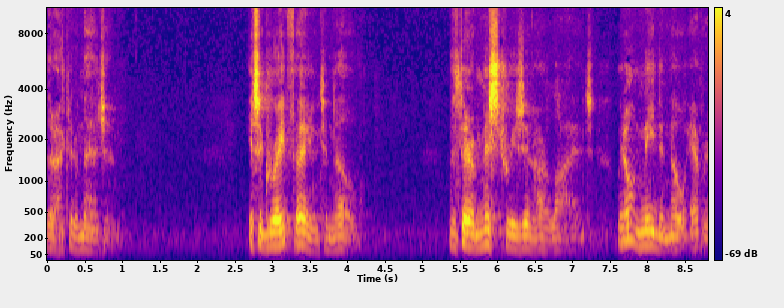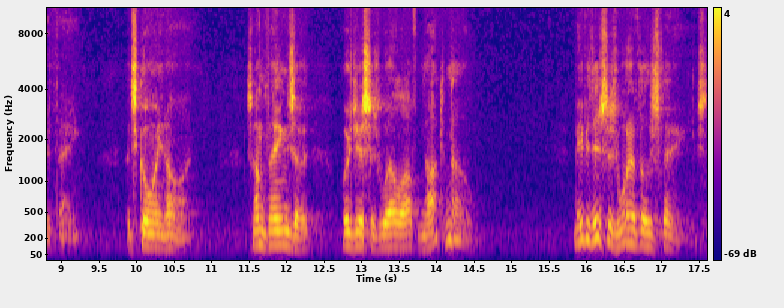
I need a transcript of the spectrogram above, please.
that I can imagine. It's a great thing to know that there are mysteries in our lives. We don't need to know everything that's going on. Some things are we're just as well off not to know. Maybe this is one of those things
